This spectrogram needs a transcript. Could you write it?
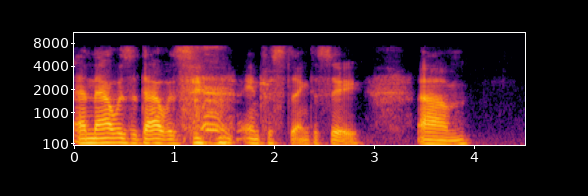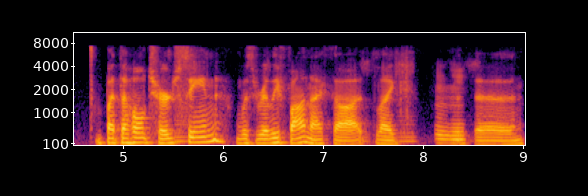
and that was that was interesting to see. Um, but the whole church scene was really fun. I thought, like hmm the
